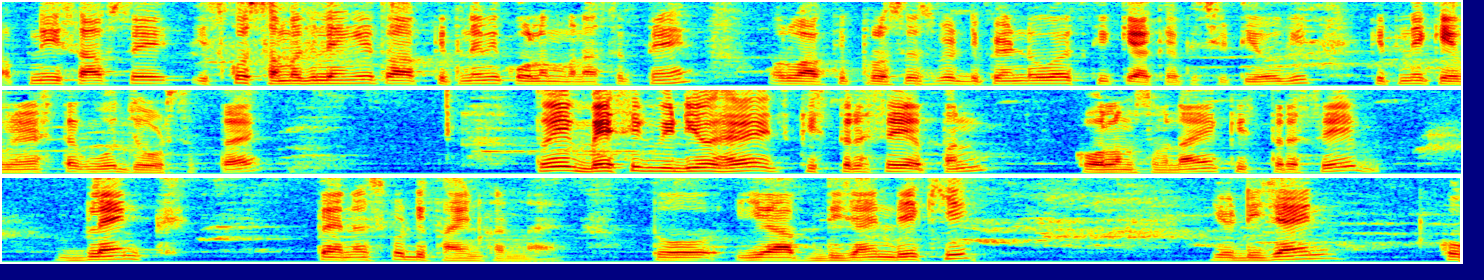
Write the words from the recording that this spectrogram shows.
अपने हिसाब से इसको समझ लेंगे तो आप कितने भी कॉलम बना सकते हैं और वो आपके प्रोसेस पर डिपेंड होगा इसकी क्या कैपेसिटी होगी, कितने कैबिनेट्स तक वो जोड़ सकता है। तो एक बेसिक वीडियो है, किस तरह से अपन कॉलम्स बनाएँ, किस तरह से ब्लैंक पैनल्स को डिफाइन करना है। तो ये आप डिज़ाइन देखिए। ये डिज़ाइन को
